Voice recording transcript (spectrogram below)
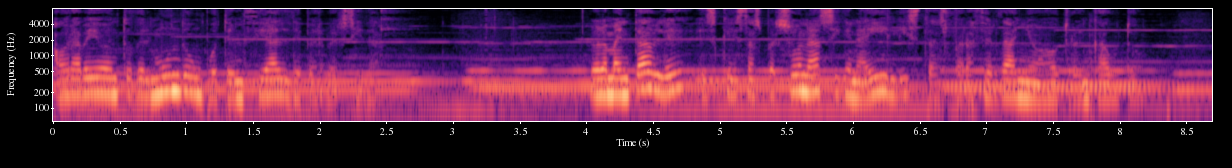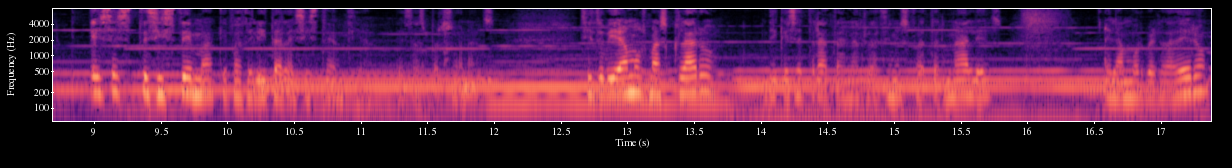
Ahora veo en todo el mundo un potencial de perversidad. Lo lamentable es que estas personas siguen ahí listas para hacer daño a otro incauto. Es este sistema que facilita la existencia de esas personas. Si tuviéramos más claro de qué se trata en las relaciones fraternales, el amor verdadero,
